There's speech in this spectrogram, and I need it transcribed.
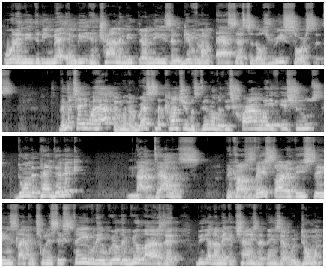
where they need to be met and, meet, and trying to meet their needs and giving them access to those resources. Let me tell you what happened when the rest of the country was dealing with these crime wave issues during the pandemic. Not Dallas, because they started these things like in 2016 when they really realized that we got to make a change in the things that we're doing.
